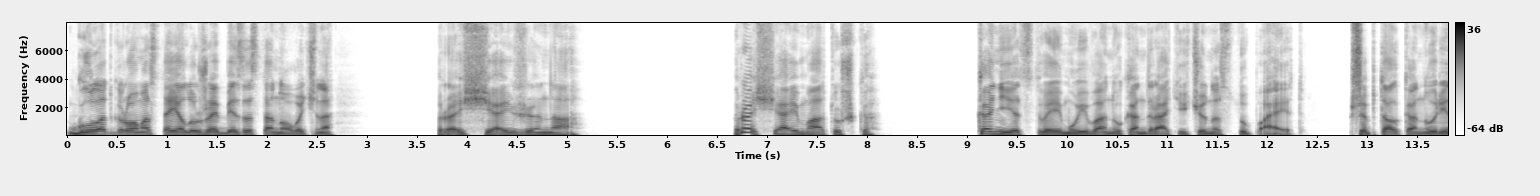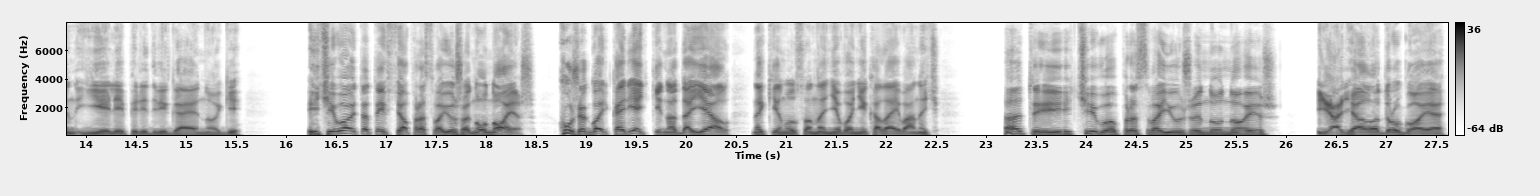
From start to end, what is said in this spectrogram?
Гул от грома стоял уже безостановочно. «Прощай, жена! Прощай, матушка!» Конец твоему Ивану Кондратичу наступает», — шептал Конурин, еле передвигая ноги. «И чего это ты все про свою жену ноешь? Хуже горькой редьки надоел!» — накинулся на него Николай Иванович. «А ты чего про свою жену ноешь?» «Я дело другое.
